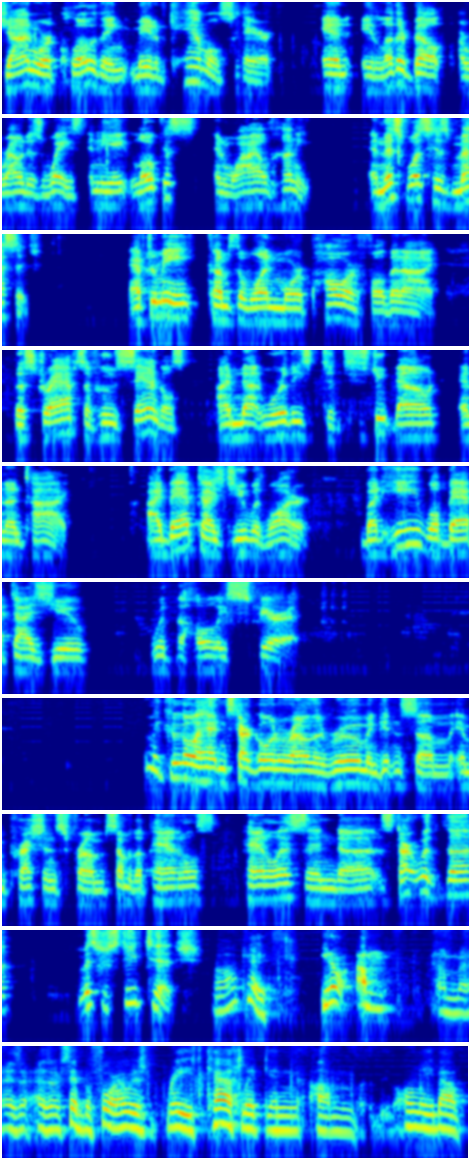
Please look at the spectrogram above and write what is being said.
John wore clothing made of camel's hair and a leather belt around his waist, and he ate locusts and wild honey. And this was his message After me comes the one more powerful than I, the straps of whose sandals I'm not worthy to stoop down and untie. I baptized you with water, but he will baptize you with the Holy Spirit let me go ahead and start going around the room and getting some impressions from some of the panels panelists and uh, start with uh, Mr. Steve Titch. Okay, you know, um, um, as as I've said before, I was raised Catholic, and um, only about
